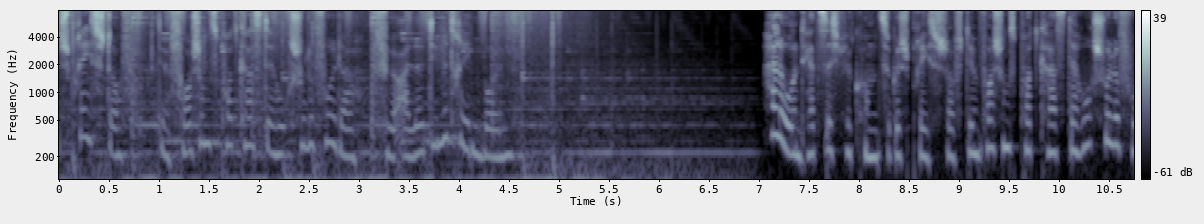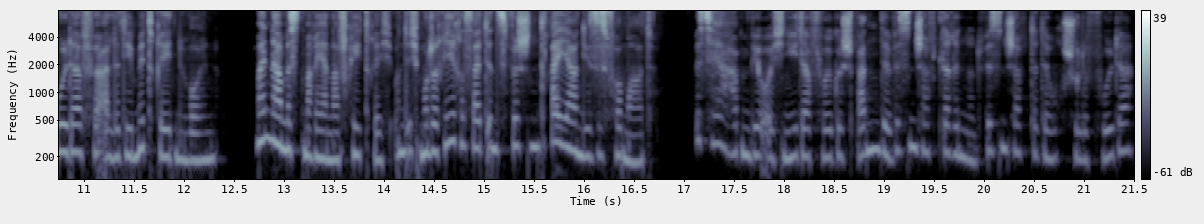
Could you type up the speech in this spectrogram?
Gesprächsstoff, der Forschungspodcast der Hochschule Fulda, für alle, die mitreden wollen. Hallo und herzlich willkommen zu Gesprächsstoff, dem Forschungspodcast der Hochschule Fulda für alle, die mitreden wollen. Mein Name ist Mariana Friedrich und ich moderiere seit inzwischen drei Jahren dieses Format. Bisher haben wir euch in jeder Folge spannende Wissenschaftlerinnen und Wissenschaftler der Hochschule Fulda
